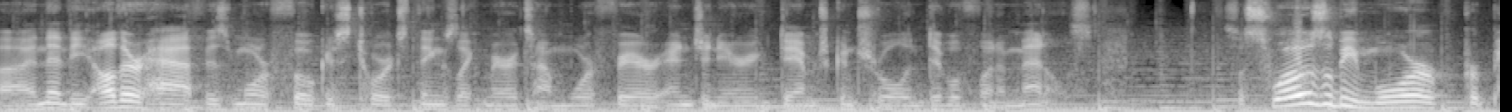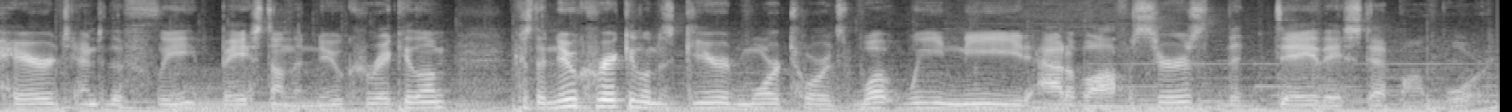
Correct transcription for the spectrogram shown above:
uh, and then the other half is more focused towards things like maritime warfare, engineering, damage control, and DIVO fundamentals. So SWOs will be more prepared to enter the fleet based on the new curriculum because the new curriculum is geared more towards what we need out of officers the day they step on board.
